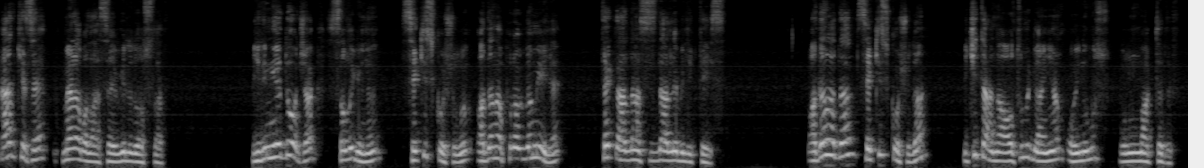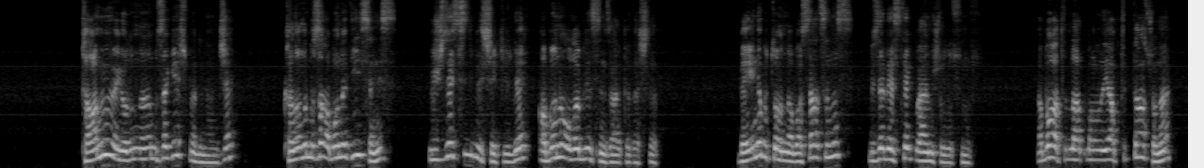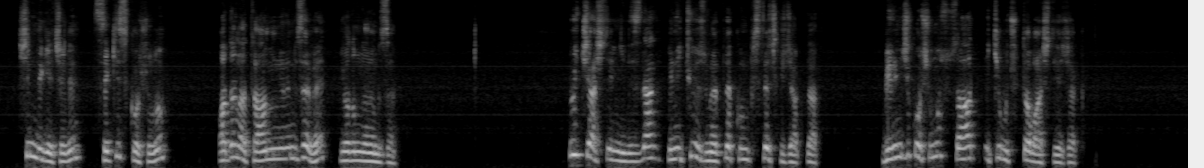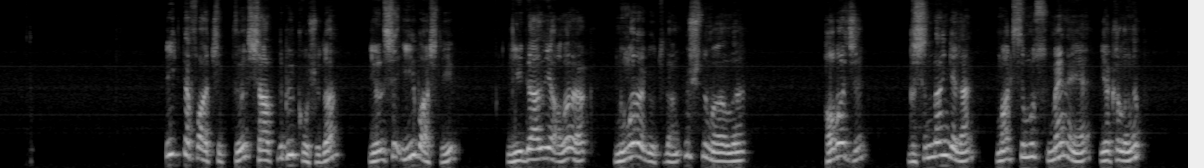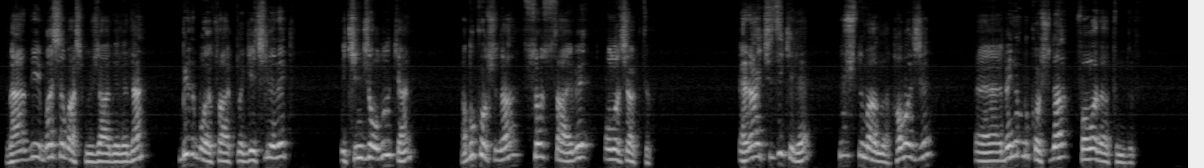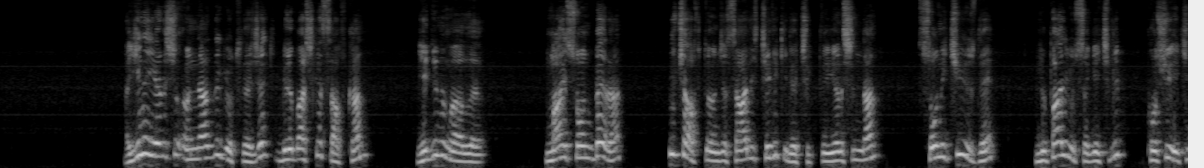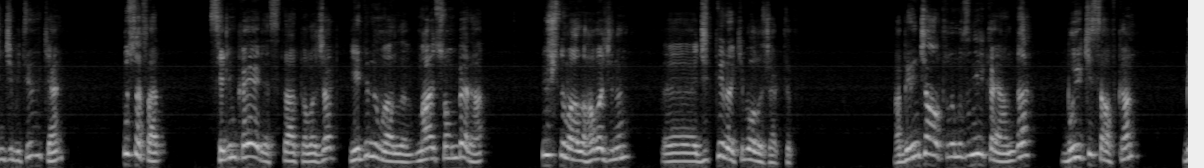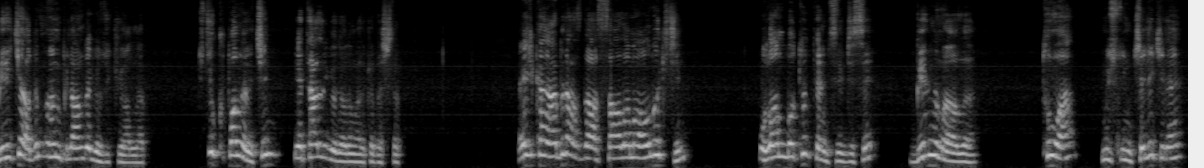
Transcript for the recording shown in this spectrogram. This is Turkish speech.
Herkese merhabalar sevgili dostlar. 27 Ocak Salı günü 8 koşulu Adana programı ile tekrardan sizlerle birlikteyiz. Adana'da 8 koşuda 2 tane altılı ganyan oyunumuz bulunmaktadır. Tahmin ve yorumlarımıza geçmeden önce kanalımıza abone değilseniz ücretsiz bir şekilde abone olabilirsiniz arkadaşlar. Beğeni butonuna basarsanız bize destek vermiş olursunuz. Bu hatırlatmaları yaptıktan sonra Şimdi geçelim 8 koşulu Adana tahminlerimize ve yorumlarımıza. 3 yaşlı İngilizler 1200 metre kum piste çıkacaklar. Birinci koşumuz saat 2.30'da başlayacak. İlk defa çıktığı şartlı bir koşuda yarışa iyi başlayıp liderliği alarak numara götüren 3 numaralı havacı dışından gelen Maximus Mene'ye yakalanıp verdiği başa baş mücadeleden bir boy farkla geçilerek ikinci olurken bu koşuda söz sahibi olacaktır. Eray Çizik ile 3 numaralı havacı e, benim bu koşuda favori atımdır. Yine yarışı önlerde götürecek bir başka safkan 7 numaralı Mayson Bera 3 hafta önce Salih Çelik ile çıktığı yarışından son 200'de Lupalius'a geçilip koşuyu ikinci bitirirken bu sefer Selim Kaya ile start alacak 7 numaralı Mayson Bera 3 numaralı havacının e, ciddi rakibi olacaktır. Ha, birinci altılımızın ilk ayağında bu iki safkan bir iki adım ön planda gözüküyorlar. Küçük kuponlar için yeterli görüyorum arkadaşlar. İlk ayağı biraz daha sağlama almak için Ulan Batur temsilcisi bir numaralı Tuva Müslüm Çelik ile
